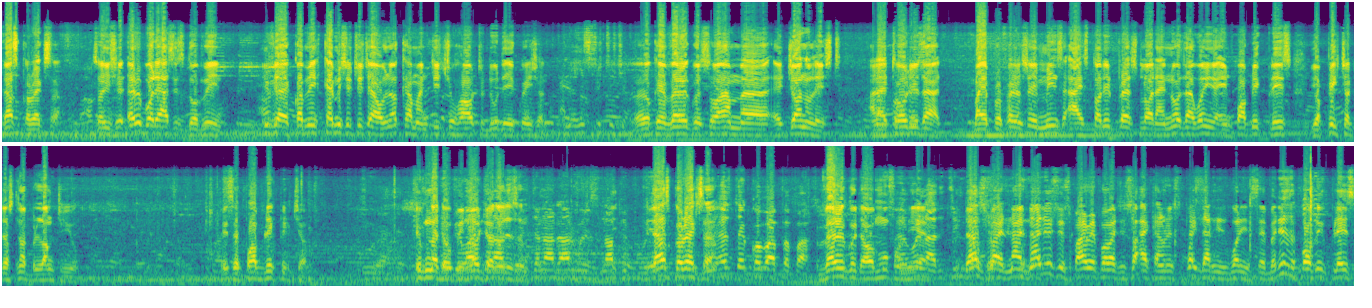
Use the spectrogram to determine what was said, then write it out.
That's correct, sir. So you should. Everybody has his domain. If you're a chemistry teacher, I will not come and teach you how to do the equation. I'm a history teacher. Okay, very good. So I'm uh, a journalist, and I told you that by profession. So it means I studied press law, and I know that when you're in public place, your picture does not belong to you. It's a public picture. If not, there will be no journalism. That's correct, sir. let's take cover paper. Very good. I'll move from here. are the things That's right. Now, now this is private property, so I can respect that is what he said. But this is a public place.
